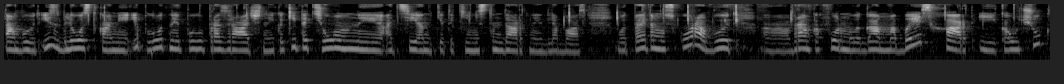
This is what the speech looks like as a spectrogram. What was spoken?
там будет и с блестками, и плотные полупрозрачные, какие-то темные оттенки, такие нестандартные для баз. Вот, поэтому скоро будет э, в рамках формулы гамма бейс, хард и каучук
